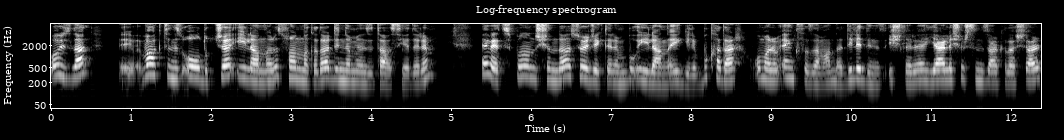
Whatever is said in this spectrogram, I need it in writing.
O yüzden, vaktiniz oldukça ilanları sonuna kadar dinlemenizi tavsiye ederim. Evet, bunun dışında söyleyeceklerim bu ilanla ilgili bu kadar. Umarım en kısa zamanda dilediğiniz işlere yerleşirsiniz arkadaşlar.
